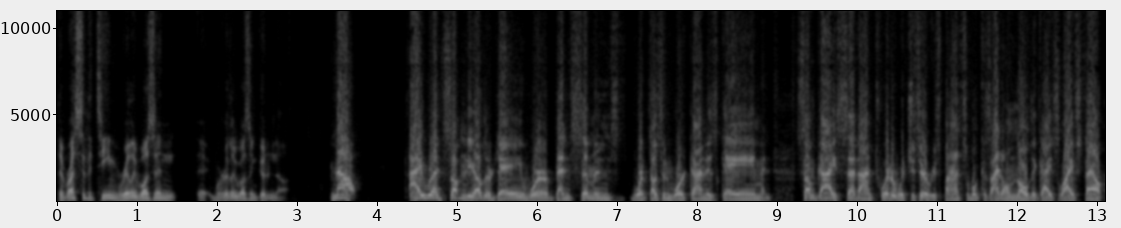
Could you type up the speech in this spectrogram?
the rest of the team really wasn't it really wasn't good enough. Now, I read something the other day where Ben Simmons what doesn't work on his game, and some guy said on Twitter, which is irresponsible because I don't know the guy's lifestyle,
